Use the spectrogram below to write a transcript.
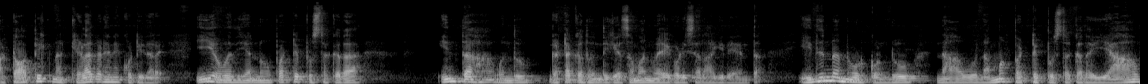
ಆ ಟಾಪಿಕ್ನ ಕೆಳಗಡೆನೆ ಕೊಟ್ಟಿದ್ದಾರೆ. ಈ ಅವಧಿಯನ್ನು ಪಠ್ಯಪುಸ್ತಕದ ಇಂತಹ ಒಂದು ಘಟಕದೊಂದಿಗೆ ಸಮನ್ವಯಗೊಳಿಸಲಾಗಿದೆ ಅಂತ. ಇದನ್ನು ನೋಡಿಕೊಂಡು ನಾವು ನಮ್ಮ ಪಠ್ಯಪುಸ್ತಕದ ಯಾವ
